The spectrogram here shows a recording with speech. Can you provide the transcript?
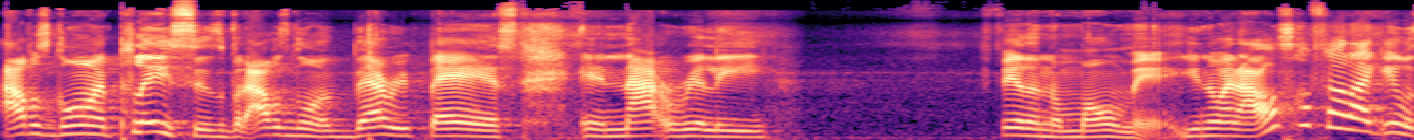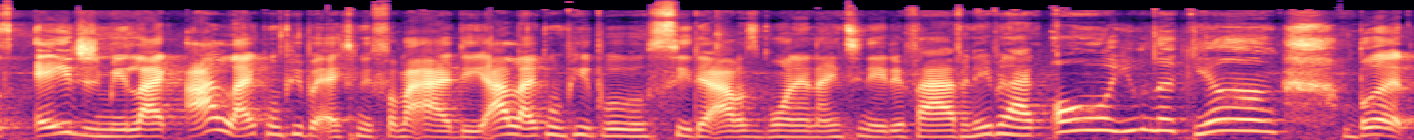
I was going places, but I was going very fast and not really feeling the moment, you know. And I also felt like it was aging me. Like I like when people ask me for my ID. I like when people see that I was born in 1985 and they be like, "Oh, you look young," but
